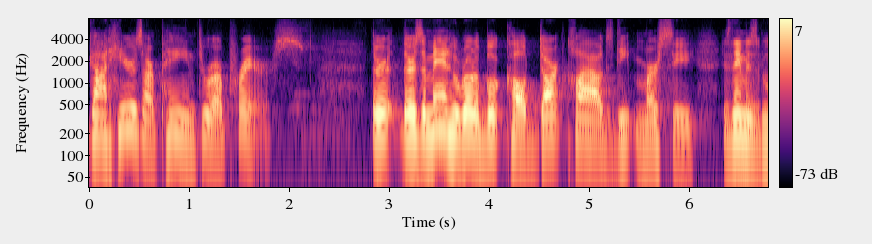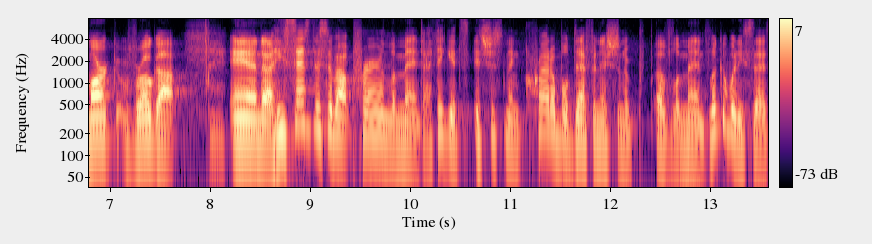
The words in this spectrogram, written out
God hears our pain through our prayers. There, there's a man who wrote a book called Dark Clouds, Deep Mercy. His name is Mark Vroegop. And uh, he says this about prayer and lament. I think it's, it's just an incredible definition of, of lament. Look at what he says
